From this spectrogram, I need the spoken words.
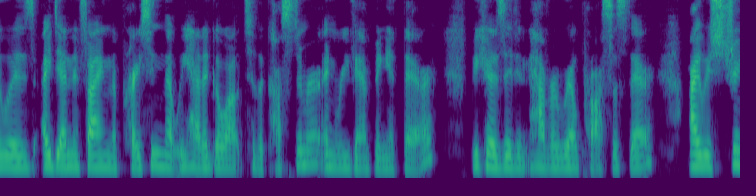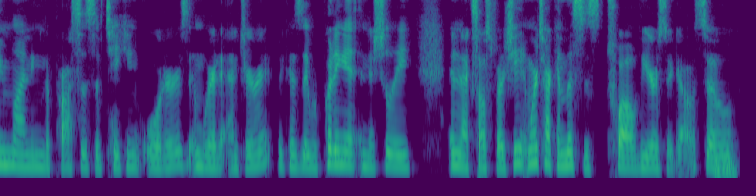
was identifying the pricing that we had to go out to the customer and revamping it there because they didn't have a real process there. I was streamlining the process of taking orders and where to enter it because they were putting it initially in an Excel spreadsheet. And we're talking this is 12 years ago. So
